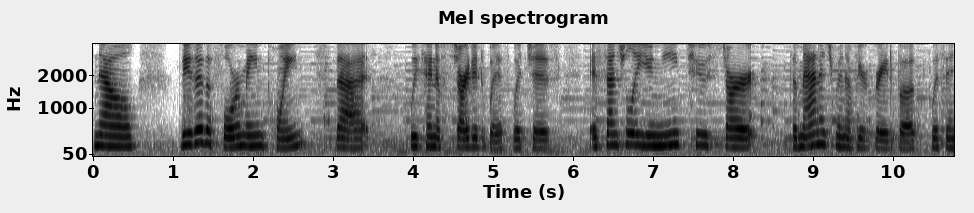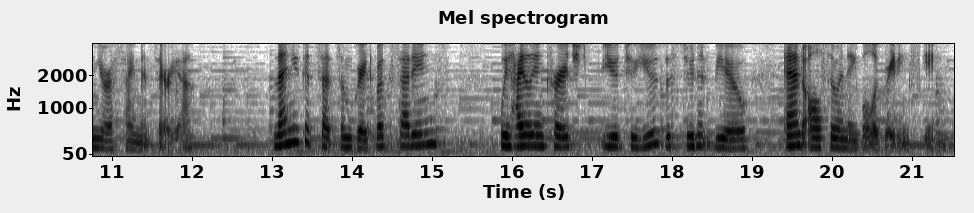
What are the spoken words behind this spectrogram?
Now, these are the four main points that we kind of started with, which is essentially you need to start the management of your gradebook within your assignments area. Then you could set some gradebook settings. We highly encourage you to use the student view and also enable a grading scheme.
